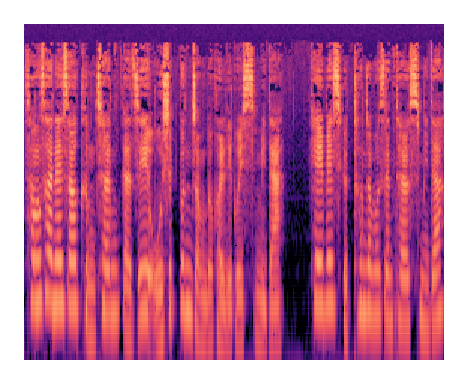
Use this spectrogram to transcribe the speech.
성산에서 금천까지 50분 정도 걸리고 있습니다. KBS 교통정보센터였습니다.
